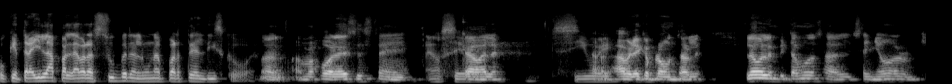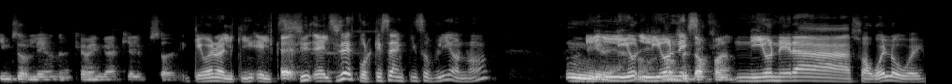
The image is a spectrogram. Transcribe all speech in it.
O que trae la palabra super en alguna parte del disco, güey. A, a lo mejor es este. No sé. Cábala. Sí, güey. Habría que preguntarle. Luego le invitamos al señor Kings of Leon a que venga aquí al episodio. Que bueno, el, el, Eh. sí, el, sí sabes por qué sean Kings of Leon, ¿no? Leon, no- es-. Leon era su abuelo, güey.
